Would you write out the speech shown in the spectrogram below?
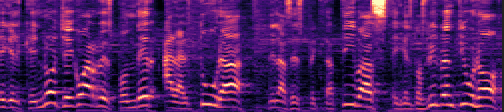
en el que no llegó a responder a la altura de las expectativas en el 2021,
